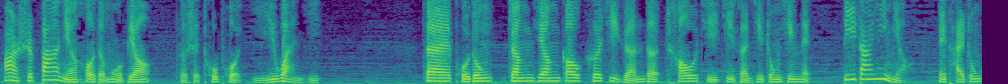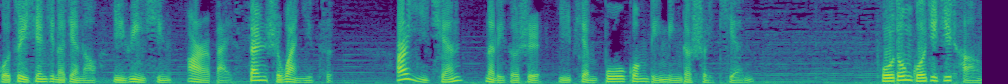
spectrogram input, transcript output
二十八年后的目标则是突破一万亿。在浦东张江高科技园的超级计算机中心内，滴答一秒，那台中国最先进的电脑已运行二百三十万亿次。而以前那里则是一片波光粼粼的水田。浦东国际机场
